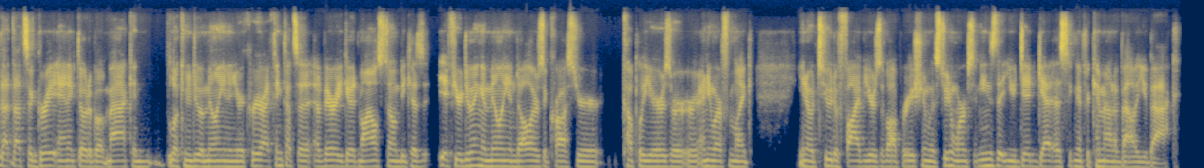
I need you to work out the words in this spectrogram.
that that's a great anecdote about Mac and looking to do a million in your career. I think that's a, a very good milestone because if you're doing a million dollars across your couple years or, or anywhere from like you know two to five years of operation with student works it means that you did get a significant amount of value back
